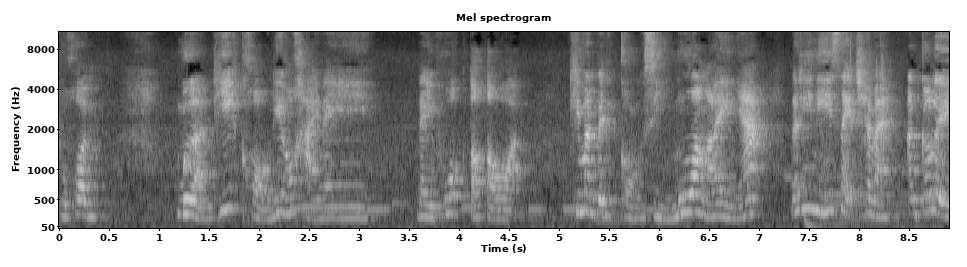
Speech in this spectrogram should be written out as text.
ทุกคนเหมือนที่ของที่เขาขายในในพวกตอตออที่มันเป็นกล่องสีม่วงอะไรอย่างเงี้ย แล้วทีนี้เสร็จใช่ไหมอันก็เลย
